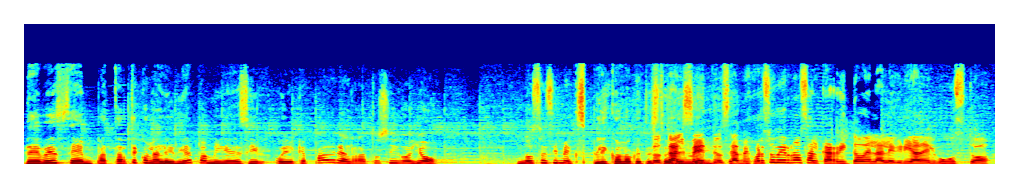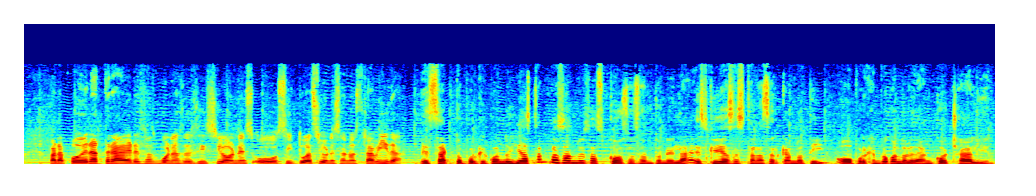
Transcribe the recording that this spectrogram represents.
debes de empatarte con la alegría de tu amiga y decir, oye, qué padre, al rato sigo yo. No sé si me explico lo que te estoy diciendo. Totalmente, o sea, mejor subirnos al carrito de la alegría, del gusto, para poder atraer esas buenas decisiones o situaciones a nuestra vida. Exacto, porque cuando ya están pasando esas cosas, Antonella, es que ya se están acercando a ti. O, por ejemplo, cuando le dan coche a alguien,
